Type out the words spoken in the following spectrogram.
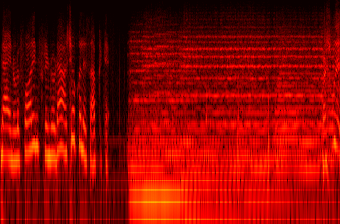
நான் என்னோட ஃபாரின் ஃப்ரெண்டோட அசோகோல சாப்பிட்டுட்டேன். லட்சுமி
